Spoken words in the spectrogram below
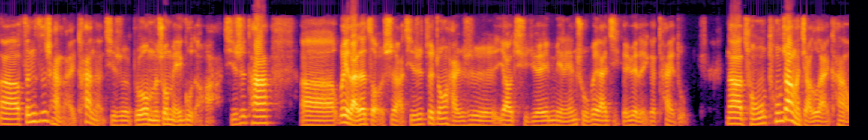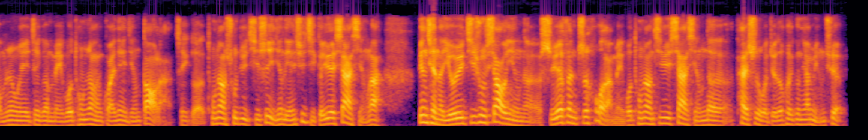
呃分资产来看呢，其实比如我们说美股的话，其实它呃未来的走势啊，其实最终还是要取决于美联储未来几个月的一个态度。那从通胀的角度来看，我们认为这个美国通胀的拐点已经到了，这个通胀数据其实已经连续几个月下行了。并且呢，由于基数效应呢，十月份之后啊，美国通胀继续下行的态势，我觉得会更加明确。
